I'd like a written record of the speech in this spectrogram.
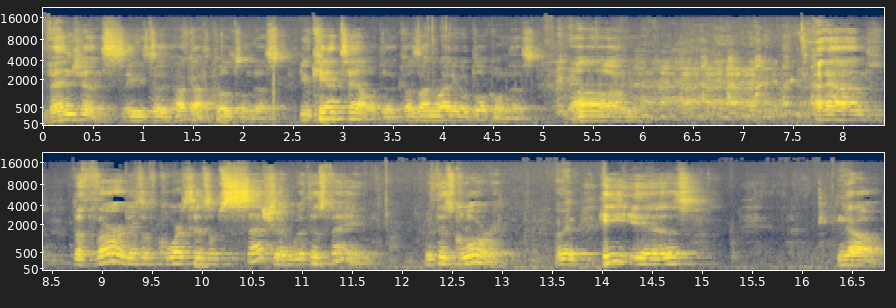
Vengeance. He's a, I've got quotes on this. You can't tell because I'm writing a book on this. Um, and the third is, of course, his obsession with his fame, with his glory. I mean, he is. Now,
